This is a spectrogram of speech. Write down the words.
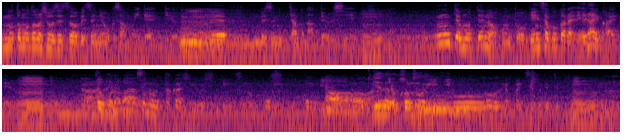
うん。もともとの小説は別に奥さんもいてっていうところでうん。別にちゃんとなってるしう、んうんって思ってるのは本当原作からえらい変えてる、うん。だからあの辺はその高橋宏っていうそのコンビのの色をやっぱり強く出てると思う、うん。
